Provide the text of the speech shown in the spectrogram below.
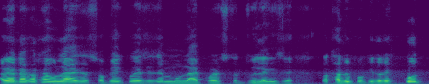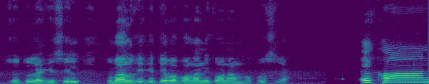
আৰু এটা কথা ওলাই আছে চবেই কৈ আছে যে মোলাই ফৰেষ্টত জুই লাগিছে। কথাটো প্ৰকৃততে ক'ত জুইটো লাগিছিল তোমালোকে কেতিয়াবা বনানীকৰণ আৰম্ভ কৰিছিলা? এইখন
